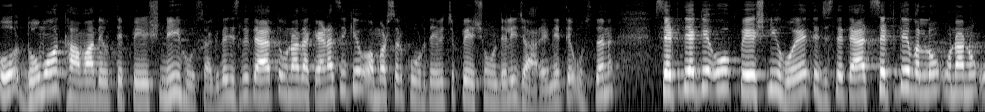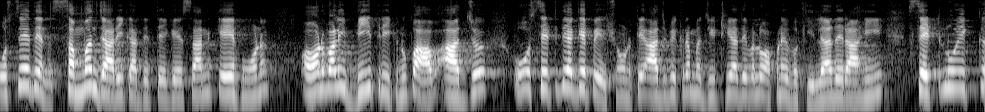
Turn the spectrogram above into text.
ਉਹ ਦੋਵਾਂ ਥਾਵਾਂ ਦੇ ਉੱਤੇ ਪੇਸ਼ ਨਹੀਂ ਹੋ ਸਕਦੇ, ਜਿਸ ਦੇ ਤਹਿਤ ਉਹਨਾਂ ਦਾ ਕਹਿਣਾ ਸੀ ਕਿ ਉਹ ਅੰਮ੍ਰਿਤਸਰ ਕੋਰਟ ਦੇ ਵਿੱਚ ਪੇਸ਼ ਹੋਣ ਦੇ ਲਈ ਜਾ ਰਹੇ ਨੇ ਤੇ ਉਸ ਦਿਨ ਸਿੱਟ ਦੇ ਅੱਗੇ ਉਹ ਪੇਸ਼ ਨਹੀਂ ਹੋਏ ਤੇ ਜਿਸ ਦੇ ਤਹਿਤ ਸਿੱਟ ਦੇ ਵੱਲੋਂ ਉਹਨਾਂ ਨੂੰ ਉਸੇ ਦਿਨ ਸੰਮਨ ਜਾਰੀ ਕਰ ਦਿੱਤੇ ਗਏ ਸਨ ਕਿ ਹੁਣ ਆਉਣ ਵਾਲੀ 20 ਤਰੀਕ ਨੂੰ ਭਾਵ ਅੱਜ ਉਹ ਸਿੱਟ ਦੇ ਅੱਗੇ ਪੇਸ਼ ਹੋਣ ਤੇ ਅੱਜ ਵਿਕਰਮ ਮਜੀਠੀਆ ਦੇ ਵੱਲੋਂ ਆਪਣੇ ਵਕੀਲਾਂ ਦੇ ਰਾਹੀਂ ਸਿੱਟ ਨੂੰ ਇੱਕ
